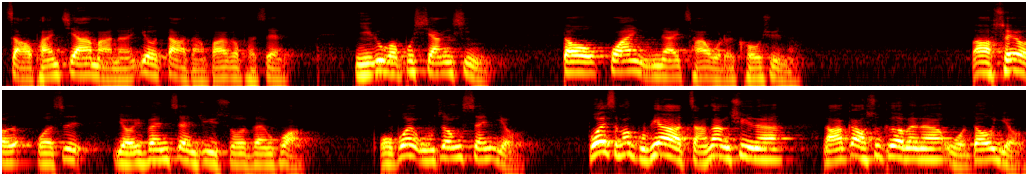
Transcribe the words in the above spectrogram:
早盘加码呢，又大涨八个 percent。你如果不相信，都欢迎来查我的口讯了啊。所以，我我是有一份证据说一分话，我不会无中生有，不会什么股票涨上去呢，然后告诉各位呢，我都有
